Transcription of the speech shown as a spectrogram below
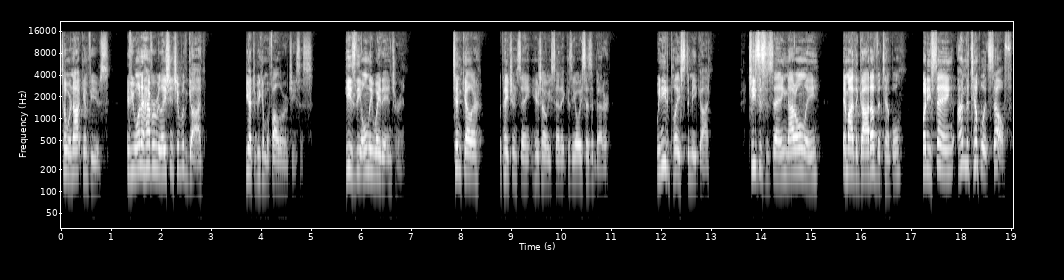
so we're not confused. If you want to have a relationship with God, you have to become a follower of Jesus. He's the only way to enter in. Tim Keller, the patron saint, here's how he said it because he always says it better. We need a place to meet God. Jesus is saying, not only am I the God of the temple, but he's saying, I'm the temple itself.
